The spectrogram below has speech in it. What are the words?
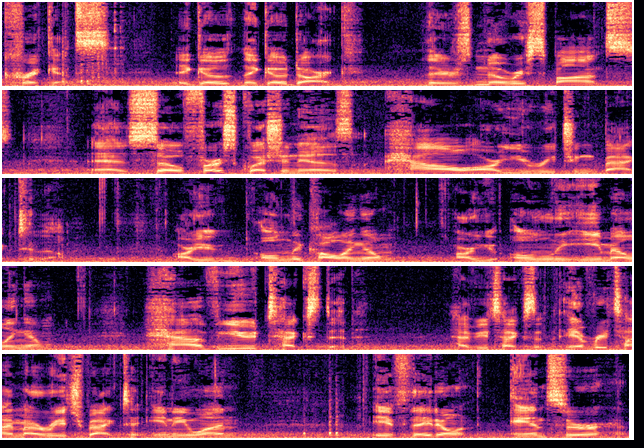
crickets. It go they go dark. There's no response. And so first question is how are you reaching back to them are you only calling them are you only emailing them have you texted? Have you texted? Every time I reach back to anyone, if they don't answer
